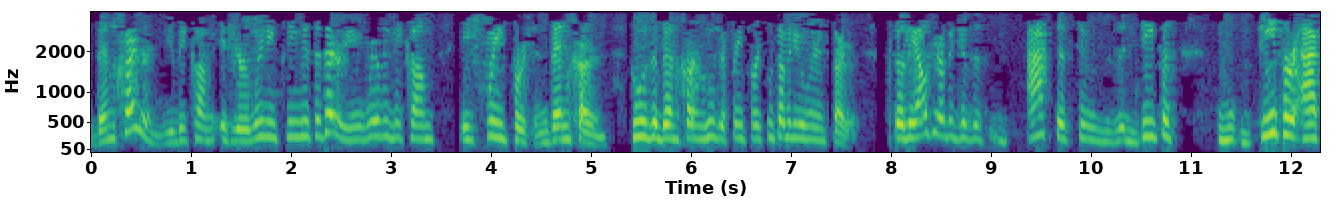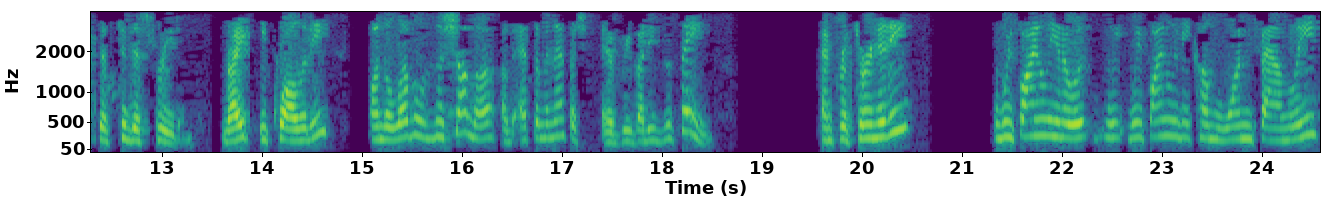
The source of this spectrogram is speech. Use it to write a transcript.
Ben Chayrin. You become, if you're learning Pnimis Torah, you really become a free person. Ben Chayrin. Who's a Ben Chayrin? Who's a free person? Somebody who learns Torah. So the Alter Rebbe gives us access to the deepest, deeper access to this freedom, right? Equality on the level of neshama, of etzem and nefesh. Everybody's the same. And fraternity, we finally, you know, we, we finally become one family,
